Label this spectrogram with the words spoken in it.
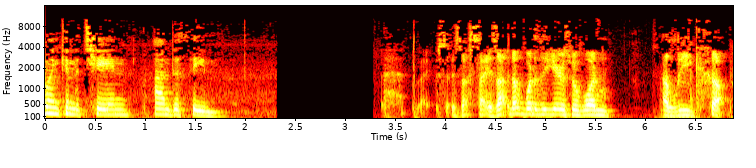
link in the chain and the theme. Is that is that not one of the years we won a League Cup?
